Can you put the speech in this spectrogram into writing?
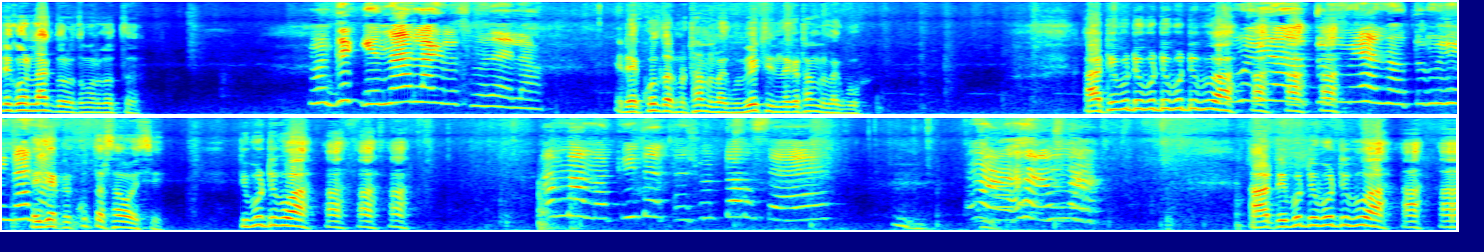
এটা করে লাগতো না তোমার কত এটা খুলতাম না ঠান্ডা লাগবে ব্যক্তি লাগে ঠান্ডা লাগবো। টিপু টিপু টিপু টিপু আহ এই যে একটা কুত্তার সাওয়া আছে। টিপু টিপু আহ আহ আহ আহ। ആ ടിപ്പു ടിപ്പു ടിപ്പു ആ ആ ആ.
